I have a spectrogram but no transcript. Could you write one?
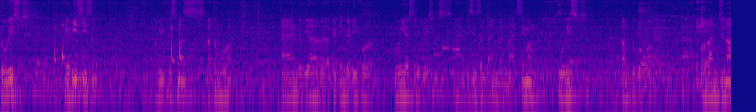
टूरिस्ट हेवी सीज़न अभी क्रिसमस ख़त्म हुआ and we are getting ready for new year celebrations and this is the time when maximum tourist come to Goa और अंजना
